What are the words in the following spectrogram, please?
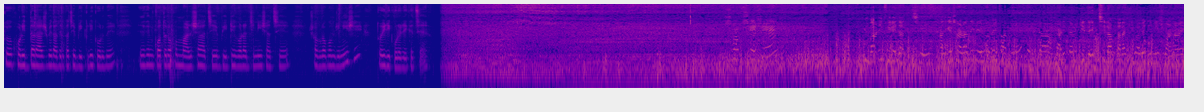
কেউ খরিদ্দার আসবে, তাদের কাছে বিক্রি করবে। দেখেন কত রকম মালসা আছে, পিঠে করার জিনিস আছে, সব রকম জিনিসই তৈরি করে রেখেছে। সব শেষে বাড়ি ফিরে যাচ্ছি। আজকে সারাদিন এভাবেই কাটলো প্রতিটা বাড়িতে আমি কি দেখছিলাম, তারা কীভাবে জিনিস বানায়,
